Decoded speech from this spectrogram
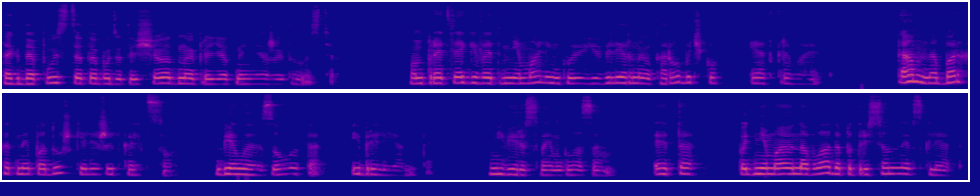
«Тогда пусть это будет еще одной приятной неожиданностью». Он протягивает мне маленькую ювелирную коробочку и открывает. Там на бархатной подушке лежит кольцо, белое золото и бриллианты. Не верю своим глазам. Это... Поднимаю на Влада потрясенный взгляд.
